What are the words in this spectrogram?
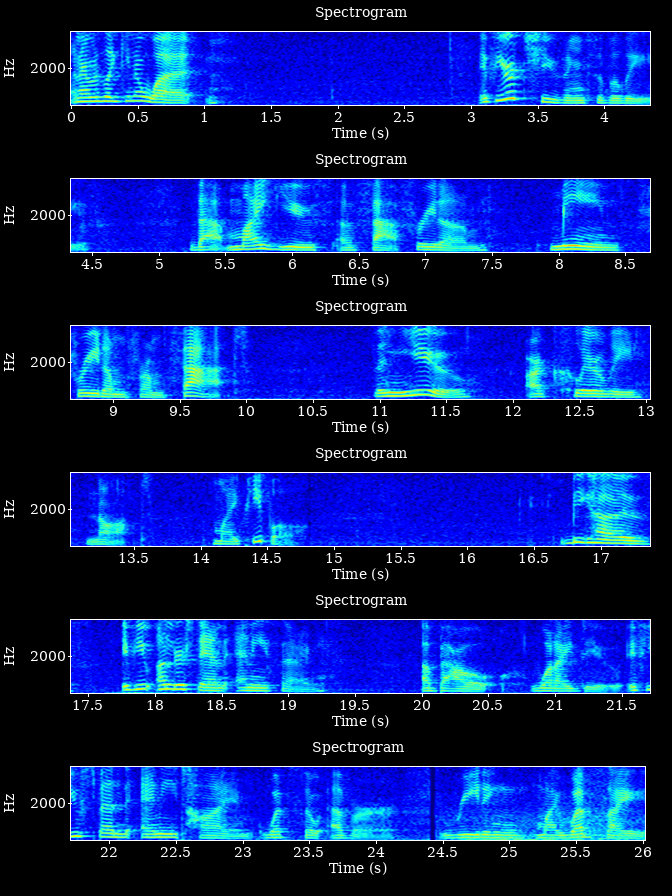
And I was like, you know what? If you're choosing to believe that my use of fat freedom means freedom from fat, then you are clearly not my people. Because if you understand anything about what I do, if you spend any time whatsoever reading my website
